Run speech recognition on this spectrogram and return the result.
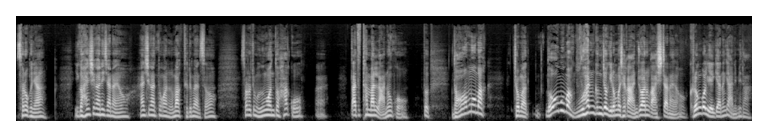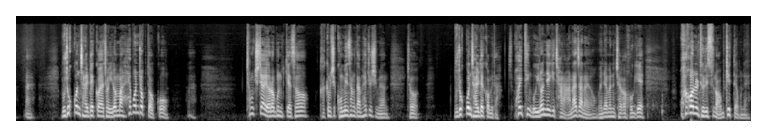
서로 그냥 이거 한 시간이잖아요. 한 시간 동안 음악 들으면서 서로 좀 응원도 하고 예, 따뜻한 말 나누고 또 너무 막 정말 너무 막 무한긍정 이런 거 제가 안 좋아하는 거 아시잖아요. 그런 걸 얘기하는 게 아닙니다. 예. 무조건 잘 될 거야. 저 이런 말 해본 적도 없고 예. 청취자 여러분께서 가끔씩 고민 상담 해주시면 저 무조건 잘 될 겁니다. 화이팅 뭐 이런 얘기 잘 안 하잖아요. 왜냐하면 제가 거기에 확언을 드릴 수는 없기 때문에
